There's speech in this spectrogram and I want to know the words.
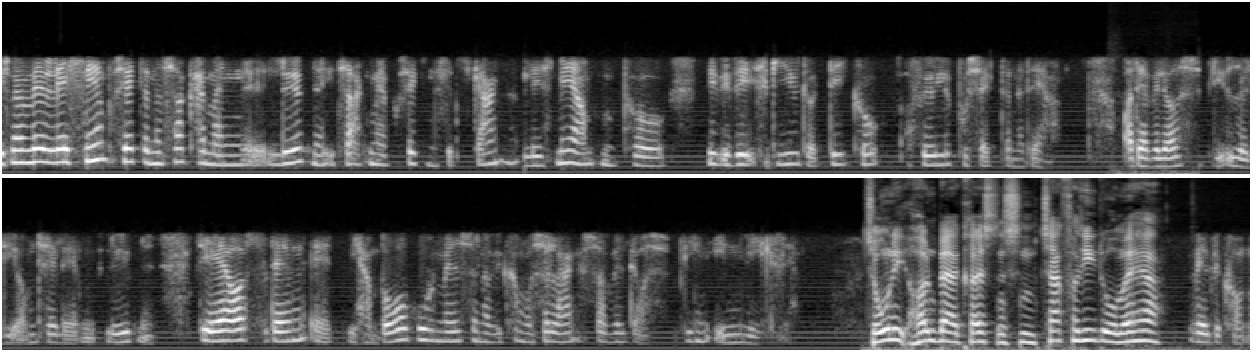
Hvis man vil læse mere om projekterne, så kan man øh, løbende i takt med, at projekterne sættes i gang, læse mere om dem på www.skive.dk og følge projekterne der. Og der vil også blive yderligere omtale af dem løbende. Det er også sådan, at vi har en borgergruppe med, så når vi kommer så langt, så vil det også blive en indvielse. Tony Holmberg Christensen, tak fordi du var med her. Velbekomme.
